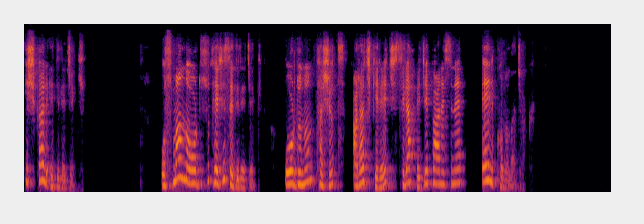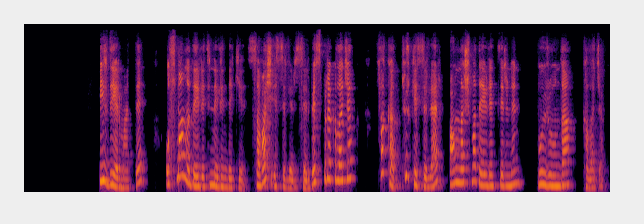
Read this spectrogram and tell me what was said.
işgal edilecek. Osmanlı ordusu terhis edilecek. Ordunun taşıt, araç gereç, silah ve cephanesine el konulacak. Bir diğer madde, Osmanlı Devleti'nin elindeki savaş esirleri serbest bırakılacak fakat Türk esirler anlaşma devletlerinin buyruğunda kalacak.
